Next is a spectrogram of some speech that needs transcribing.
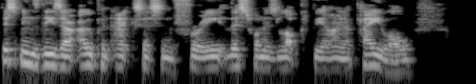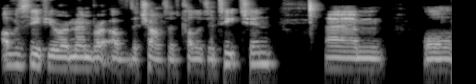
This means these are open access and free. This one is locked behind a paywall. Obviously, if you're a member of the Chartered College of Teaching, um, or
